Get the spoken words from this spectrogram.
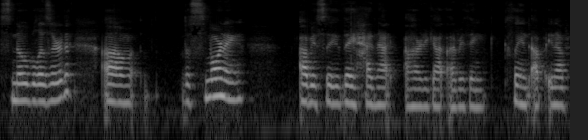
snow blizzard. Um, this morning, obviously, they had not already got everything cleaned up enough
